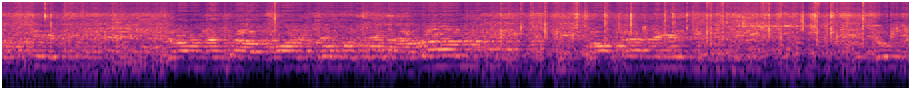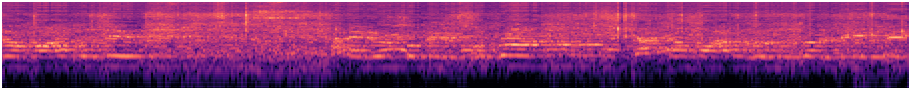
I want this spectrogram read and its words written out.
মহাসচিব জননেতা মোয়াজ্জেম হোসেন আলম সংগ্রামের যুগ্ম মহাসচিব সাইরকমের খোকন ঢাকা মহানগর উত্তর বিএনপির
